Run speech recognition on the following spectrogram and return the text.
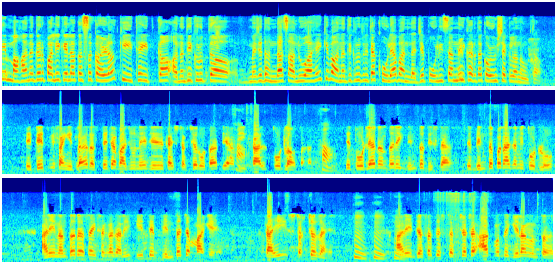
हे महानगरपालिकेला कसं कळलं की इथे इतका अनधिकृत म्हणजे धंदा चालू आहे किंवा अनधिकृतरित्या खोल्या बांधल्या जे पोलिसांनाही खरं तर कळू शकलं नव्हतं? ते तेच मी सांगितलं. रस्त्याच्या बाजूने जे काही स्ट्रक्चर होता ते आम्ही. काल तोडला होता. ते तोडल्यानंतर एक भिंत दिसला. ते भिंत पण आज आम्ही तोडलो. आणि नंतर असं एक शंका झाली की ते भिंतच्या मागे काही स्ट्रक्चर्स आहे हं. आणि जसं ते स्ट्रक्चरच्या आतमध्ये गेल्यानंतर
